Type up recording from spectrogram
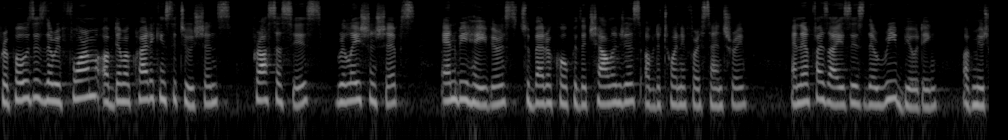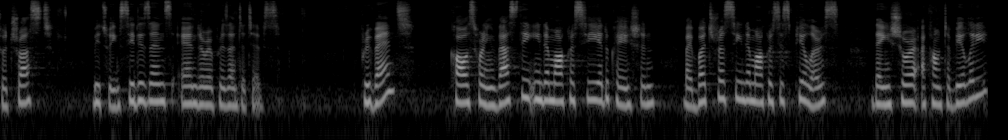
proposes the reform of democratic institutions, processes, relationships, and behaviors to better cope with the challenges of the 21st century and emphasizes the rebuilding of mutual trust between citizens and their representatives. Prevent calls for investing in democracy education by buttressing democracy's pillars that ensure accountability,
